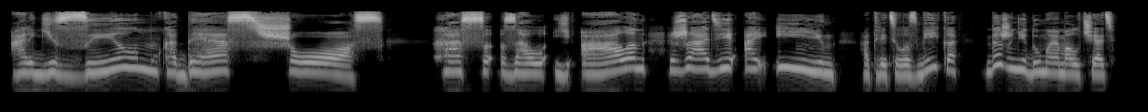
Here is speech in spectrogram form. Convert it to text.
Альгизыл мукадес шос. Хас зал и алан жади айин, ответила змейка даже не думая молчать.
